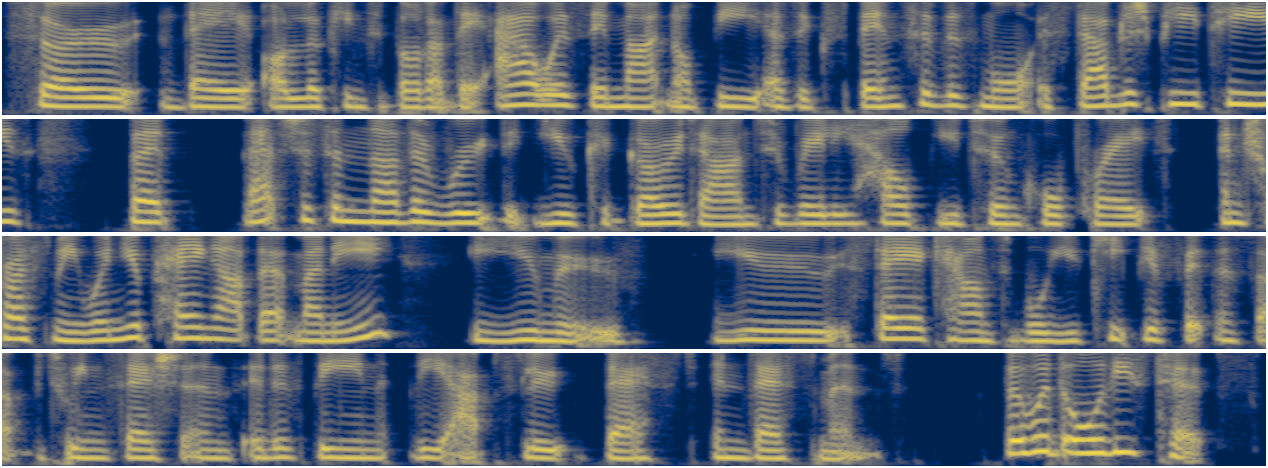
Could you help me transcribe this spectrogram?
So they are looking to build up their hours. They might not be as expensive as more established PTs, but that's just another route that you could go down to really help you to incorporate. And trust me, when you're paying out that money, you move, you stay accountable, you keep your fitness up between sessions. It has been the absolute best investment. But with all these tips,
